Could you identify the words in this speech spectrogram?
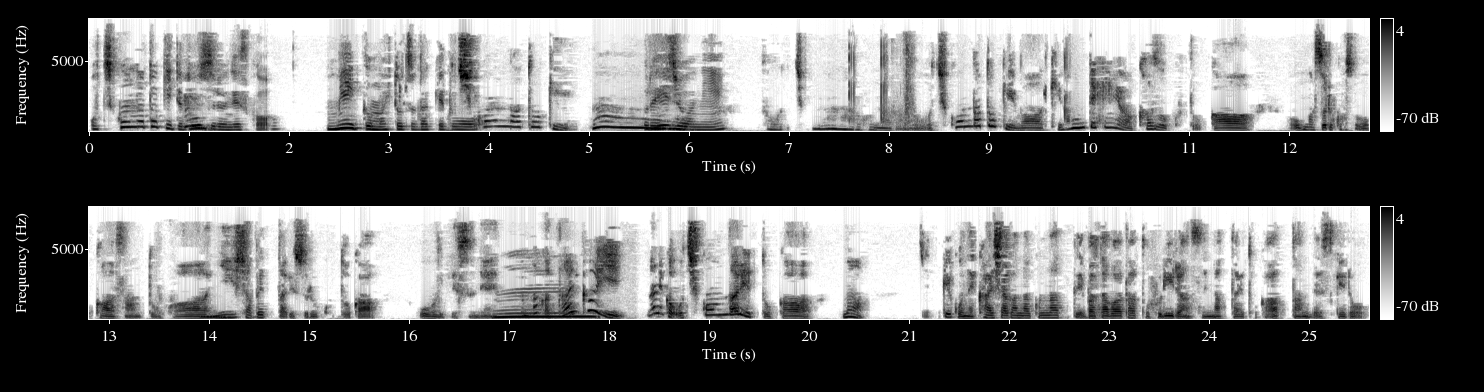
落ち込んだ時ってどうするんですか、うん、メイクも一つだけど。落ち込んだ時？うん。それ以上に？落ち込んだ、なるほど、なるほど。落ち込んだ時は、基本的には家族とか、まあ、それこそお母さんとかに喋ったりすることが多いですね。なんか大概何か落ち込んだりとか、まあ、結構ね、会社がなくなってバタバタとフリーランスになったりとかあったんですけど、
